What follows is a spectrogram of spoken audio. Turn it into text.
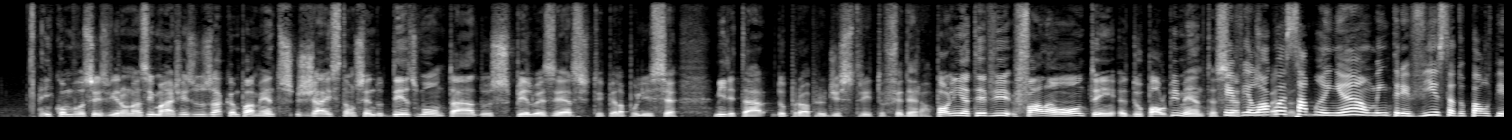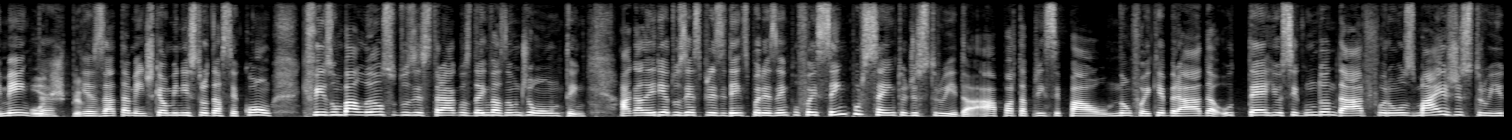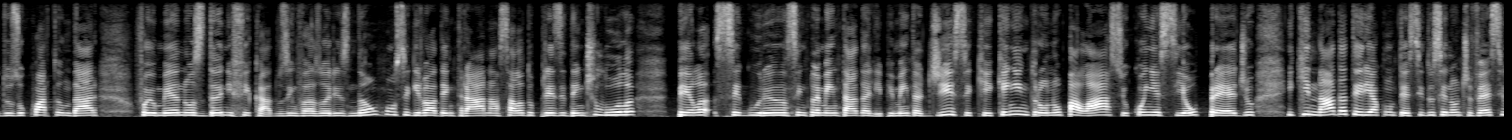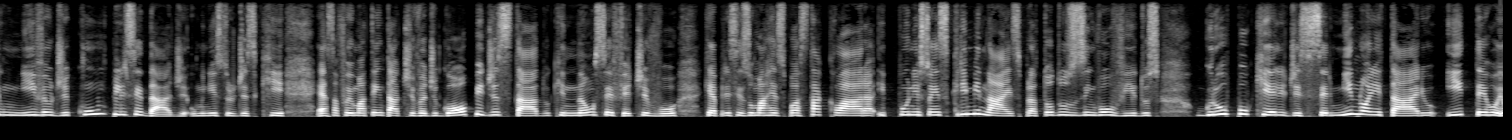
E como vocês viram nas imagens, os acampamentos já estão sendo desmontados pelo Exército e pela Polícia Militar do próprio Distrito Federal. Paulinha, teve fala ontem do Paulo Pimenta, certo? Teve logo essa manhã uma entrevista do Paulo Pimenta. Hoje, perdão. Exatamente, que é o ministro da SECOM, que fez um balanço dos estragos da invasão de ontem. A galeria dos ex-presidentes, por exemplo, foi 100% destruída. A porta principal não foi quebrada, o térreo e o segundo andar foram os mais destruídos, o quarto andar foi o menos danificado. Os invasores não conseguiram adentrar na sala do presidente Lula pela segurança implementada ali. Pimenta disse que quem entrou no palácio conhecia o prédio e que nada teria acontecido se não tivesse um nível de cumplicidade. O ministro disse que essa foi uma tentativa de golpe de Estado que não se efetivou, que é preciso uma resposta clara e punições criminais para todos os envolvidos, grupo que ele disse ser minoritário e terrorista.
